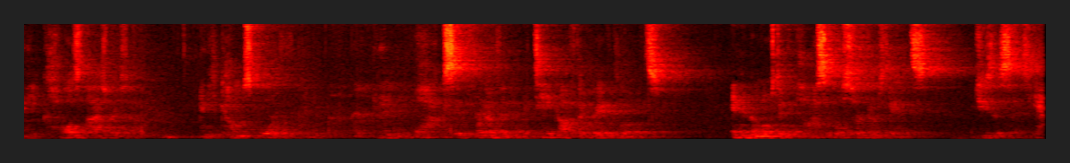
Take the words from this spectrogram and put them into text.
And he calls Lazarus up. And he comes forth. And he walks in front of them. And they take off their grave clothes. And in the most impossible circumstance, Jesus says, Yeah,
